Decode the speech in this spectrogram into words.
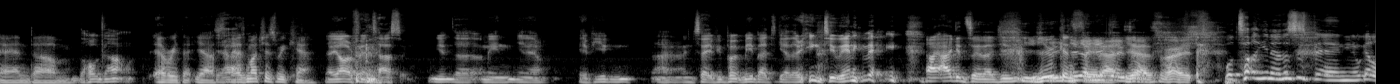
and um, The whole gauntlet. everything. Yes, Yeah. as much as we can. Now, y'all are fantastic. You, the, I mean, you know, if you can, I can say if you put me back together, you can do anything. I, I can say that. You, You can say you that. can say Yes, right. Well, tell you know, this has been you know, we got a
